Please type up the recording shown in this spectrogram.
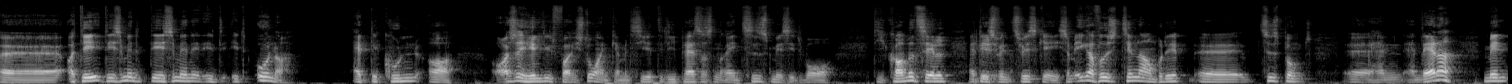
Øh, og det, det, er simpelthen, det er simpelthen et, et under, at det kunne, og også heldigt for historien, kan man sige, at det lige passer sådan rent tidsmæssigt, hvor de er kommet til, at det er Svend Tviskæg, som ikke har fået sit tilnavn på det øh, tidspunkt, øh, han, han lander, men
